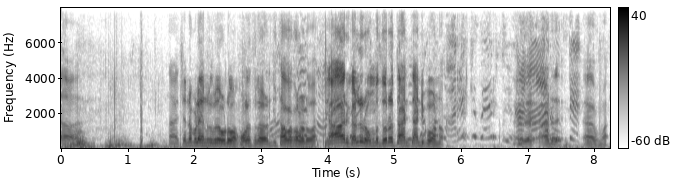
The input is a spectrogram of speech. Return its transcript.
ஆ. நான் சின்ன பிள்ளை எனக்கு விடுவான் குளத்துல வந்து தவக்கால் விடுவான். யார் கல் ரொம்ப தூரம் தாண்டி தாண்டி போகணும். அடுத்து ஆமாம்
